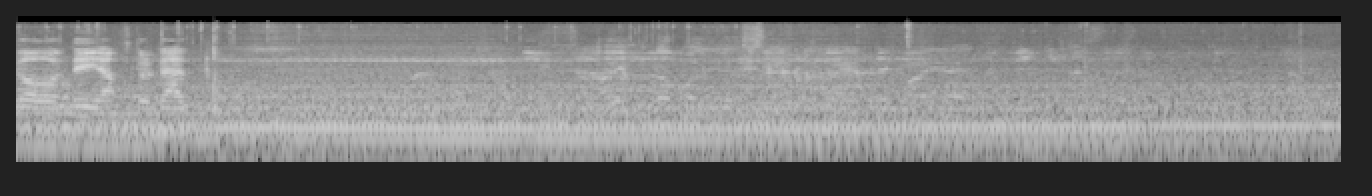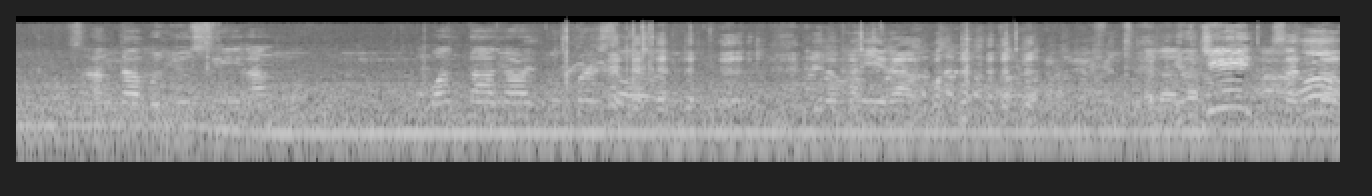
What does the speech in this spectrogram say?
go day after that. Sa ang WC, ang $1 two person. Hindi na mahirap. Eugene! Oh,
